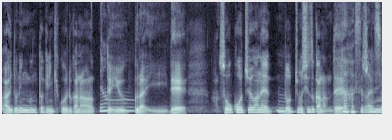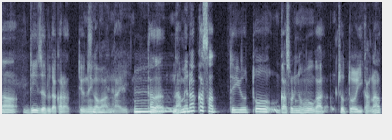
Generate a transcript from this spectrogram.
アイドリングの時に聞こえるかなっていうぐらいで走行中はね、どっちも静かなんで そんなディーゼルだからっていうネガはない。うんただ滑らかさっていうとガソリンの方がちょっといいかなっ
